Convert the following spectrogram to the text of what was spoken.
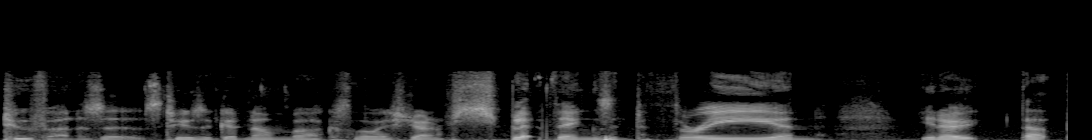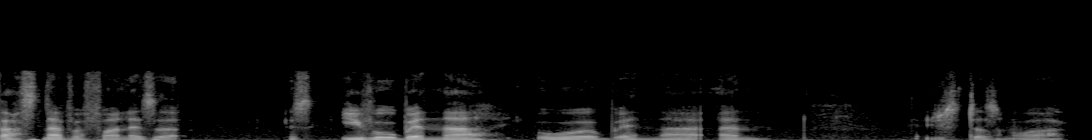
two furnaces. Two's a good number, because otherwise you don't have to split things into three, and, you know, that that's never fun, is it? It's, you've all been there, all been there, and it just doesn't work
